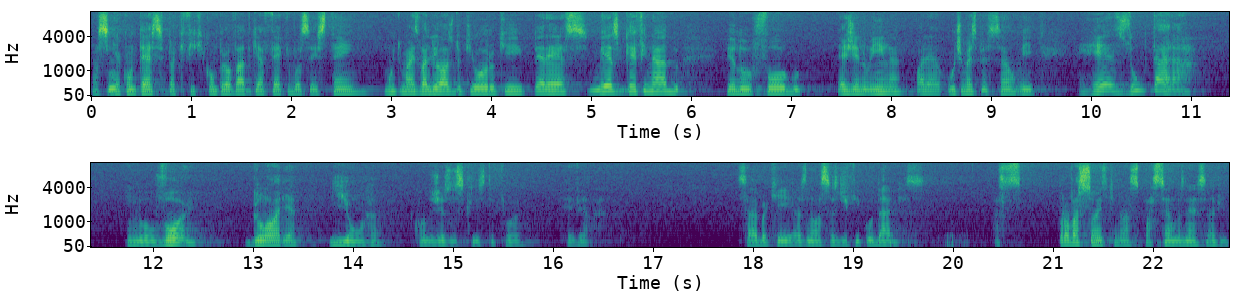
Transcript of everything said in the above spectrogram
Assim acontece para que fique comprovado que a fé que vocês têm, muito mais valiosa do que ouro que perece, mesmo que refinado pelo fogo, é genuína. Olha a última expressão, e resultará em louvor, glória e honra quando Jesus Cristo for revelado. Saiba que as nossas dificuldades, as provações que nós passamos nessa vida,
